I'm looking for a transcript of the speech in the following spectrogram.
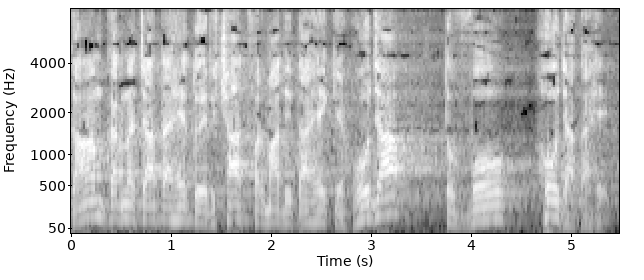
काम करना चाहता है तो इर्शाद फरमा देता है कि हो जा तो वो हो जाता है।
